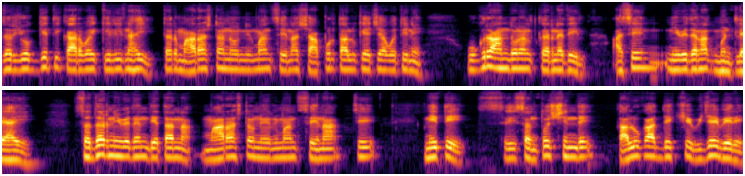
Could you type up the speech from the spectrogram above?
जर योग्य ती कारवाई केली नाही तर महाराष्ट्र नवनिर्माण सेना शापूर तालुक्याच्या वतीने उग्र आंदोलन करण्यात येईल असे निवेदनात म्हटले आहे. सदर निवेदन देताना महाराष्ट्र नवनिर्माण सेनाचे नेते श्री संतोष शिंदे तालुका अध्यक्ष विजय बेरे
